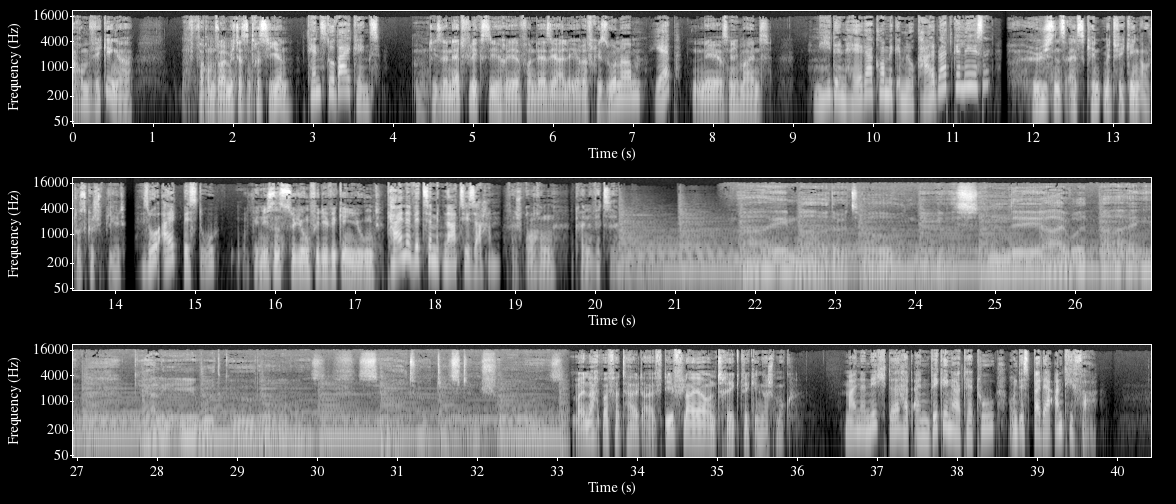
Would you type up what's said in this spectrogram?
Warum Wikinger? Warum soll mich das interessieren? Kennst du Vikings? Diese Netflix-Serie, von der Sie alle Ihre Frisuren haben? Yep. Nee, ist nicht meins. Nie den Helga-Comic im Lokalblatt gelesen? Höchstens als Kind mit Wiking-Autos gespielt. So alt bist du. Wenigstens zu jung für die Wiking-Jugend. Keine Witze mit Nazi-Sachen. Versprochen, keine Witze. My mother told me someday I would buy galley with Mein Nachbar verteilt AfD-Flyer und trägt Wikingerschmuck. Meine Nichte hat ein Wikinger-Tattoo und ist bei der Antifa.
